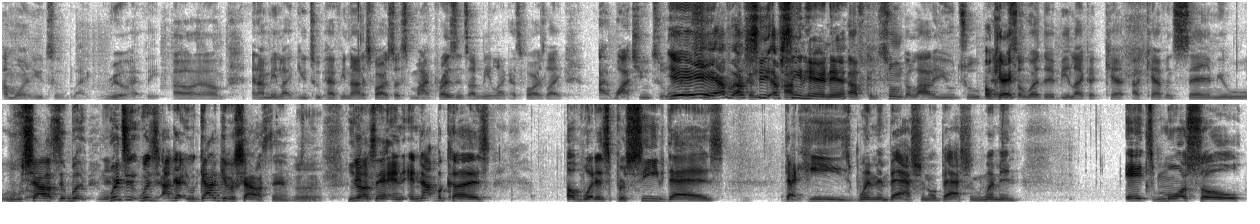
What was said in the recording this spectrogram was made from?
I'm on YouTube like real heavy. Um and I mean like YouTube heavy not as far as just my presence. I mean like as far as like I watch YouTube. Yeah, yeah, consume- yeah, I've- I've seen- I've seen here and there. I've consumed a lot of YouTube. Okay. and so whether it be like a, Ke- a Kevin Samuel, Shout out to wh- which is which I got, we gotta give a shout out to him. son. You know what I'm saying? And and not because of what is perceived as that he's women bashing or bashing women. It's more so.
